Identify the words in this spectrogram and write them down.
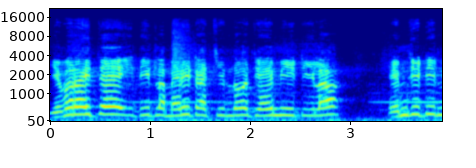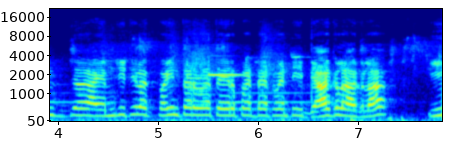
ఎవరైతే దీంట్లో మెరిట్ వచ్చిందో జేఎంఈటీలో ఎంజిటి ఎంజిటీలకు పోయిన తర్వాత ఏర్పడినటువంటి బ్యాక్లాగ్ల ఈ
